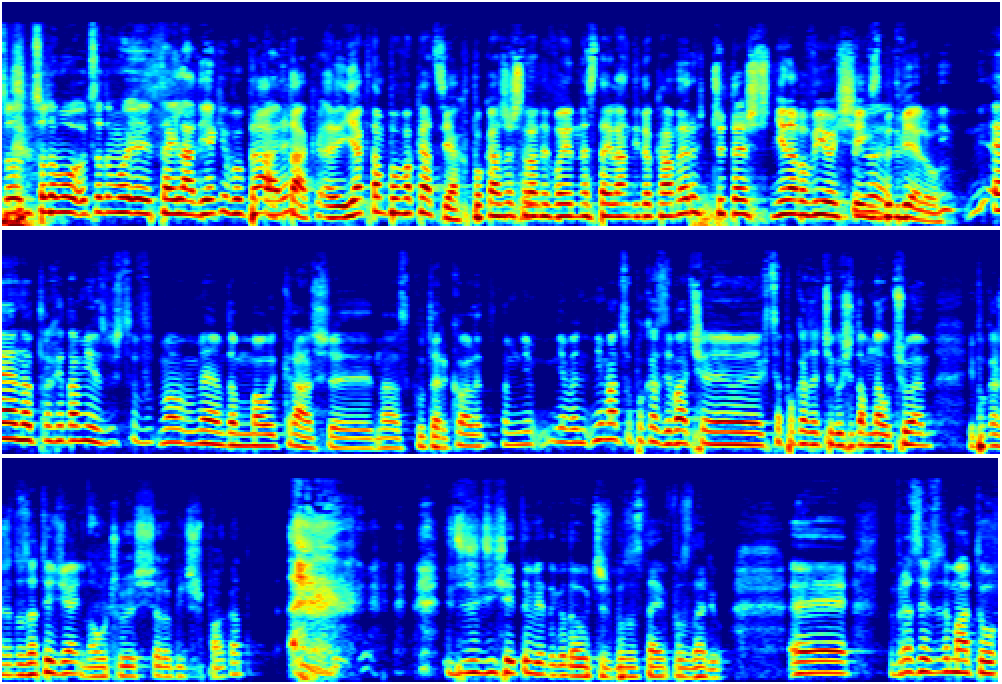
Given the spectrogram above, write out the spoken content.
Co, co, do, co do mojej Tajlandii, jakie było pytanie? Tak, tak. E, Jak tam po wakacjach? Pokażesz rany wojenne z Tajlandii do kamer, czy też nie nabawiłeś się ich zbyt wielu? Nie, nie, no trochę tam jest. Wiesz co, ma- miałem tam mały crash y, na skuterku, ale to tam nie, nie, nie ma co pokazywać. e, Chcę pokazać, czego się tam nauczyłem i pokażę to za tydzień. Nauczyłeś się robić szpagat? Że dzisiaj ty mnie tego nauczysz, bo zostaję w Poznaniu. E, wracając do tematu.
